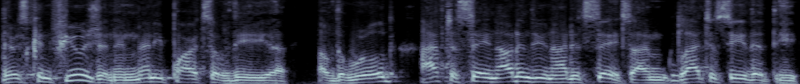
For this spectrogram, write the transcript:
There's confusion in many parts of the uh, of the world. I have to say, not in the United States. I'm glad to see that the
